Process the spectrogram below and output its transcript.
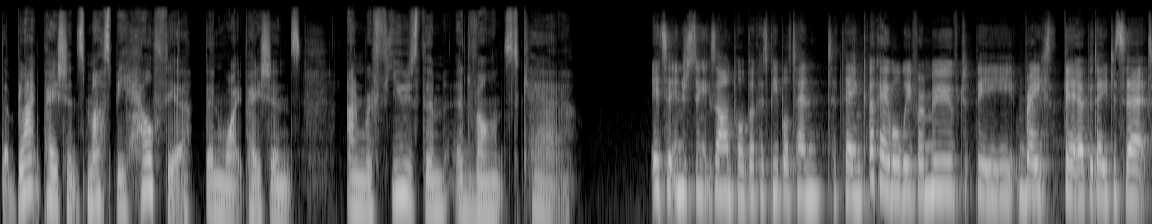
that black patients must be healthier than white patients and refused them advanced care it's an interesting example because people tend to think, okay, well, we've removed the race bit of the data set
